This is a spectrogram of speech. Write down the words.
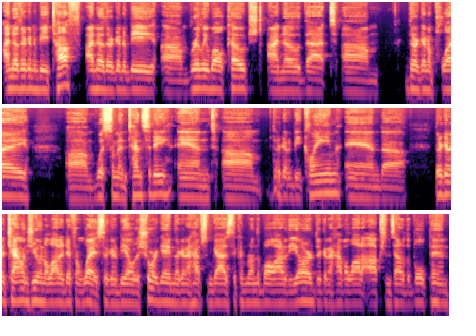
I know they're going to be tough. I know they're going to be um, really well coached. I know that um, they're going to play um, with some intensity and um, they're going to be clean and. Uh, they're going to challenge you in a lot of different ways. They're going to be able to short game. They're going to have some guys that can run the ball out of the yard. They're going to have a lot of options out of the bullpen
